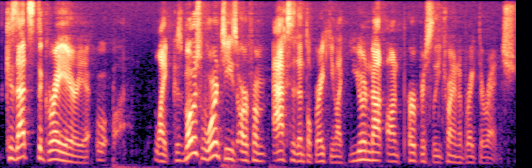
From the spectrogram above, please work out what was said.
because that's the gray area. Like, because most warranties are from accidental breaking. Like, you're not on purposely trying to break the wrench.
